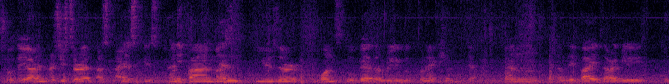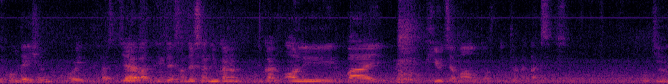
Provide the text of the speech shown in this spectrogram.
so they are registered as ISPs. And if an end user wants to get a really good connection, Yeah. can can they buy directly to the foundation, or it has to? Yeah, but in the foundation you can you can only buy huge amount of internet access. which is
